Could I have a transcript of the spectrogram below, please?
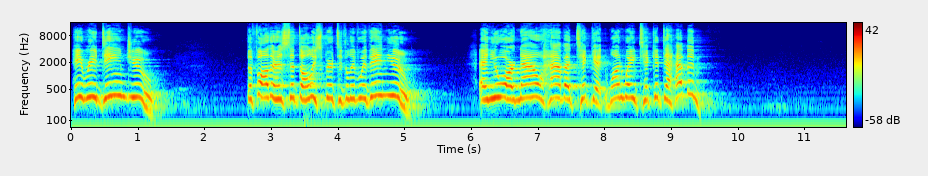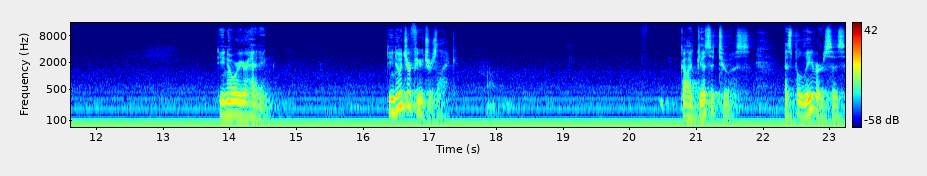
He redeemed you. The father has sent the holy spirit to live within you. And you are now have a ticket one way ticket to heaven Do you know where you're heading? Do you know what your future's like? God gives it to us as believers, as,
